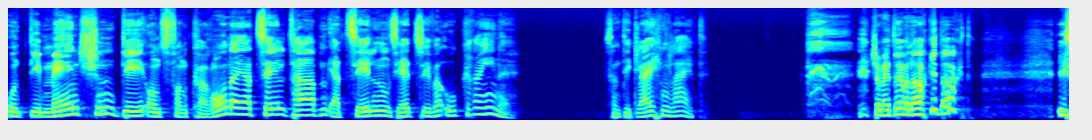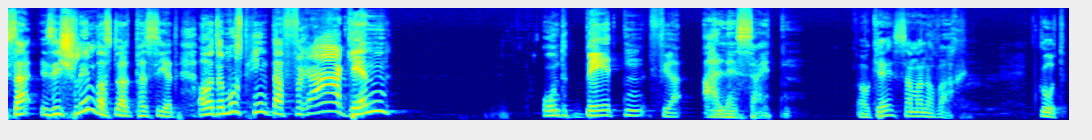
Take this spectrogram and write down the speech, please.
Und die Menschen, die uns von Corona erzählt haben, erzählen uns jetzt über Ukraine. Das sind die gleichen Leid. Schon mal drüber nachgedacht? Ich sag, es ist schlimm, was dort passiert. Aber du musst hinterfragen und beten für alle Seiten. Okay, sind wir noch wach? Gut.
